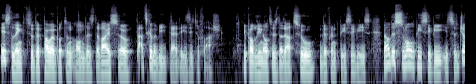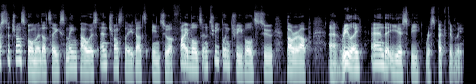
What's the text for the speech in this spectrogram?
is linked to the power button on this device, so that's gonna be dead easy to flash you probably noticed that there are two different PCBs. Now this small PCB is just a transformer that takes main powers and translate that into a 5 volts and 3.3 volts to power up a relay and the ESP respectively.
